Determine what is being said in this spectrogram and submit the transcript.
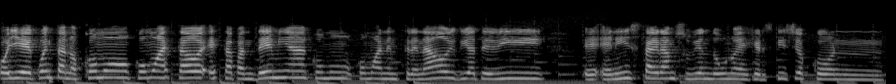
Oye, cuéntanos, ¿cómo, cómo ha estado esta pandemia? ¿Cómo, cómo han entrenado? Hoy día te vi eh, en Instagram subiendo unos ejercicios con,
